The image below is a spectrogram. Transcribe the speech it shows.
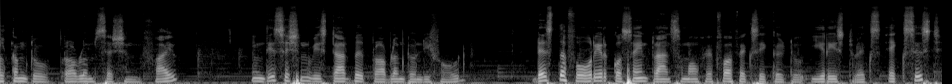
Welcome to problem session 5. In this session we start with problem 24. Does the Fourier cosine transform of f of x equal to e raised to x exist?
